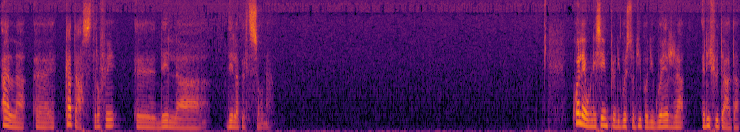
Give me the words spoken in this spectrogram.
alla eh, catastrofe eh, della, della persona. Qual è un esempio di questo tipo di guerra rifiutata?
